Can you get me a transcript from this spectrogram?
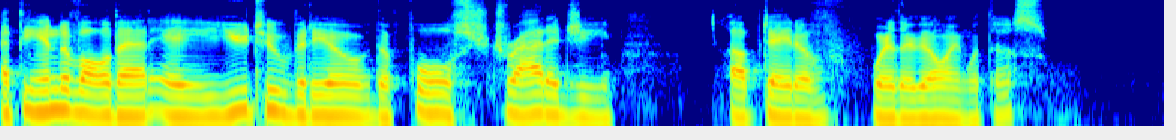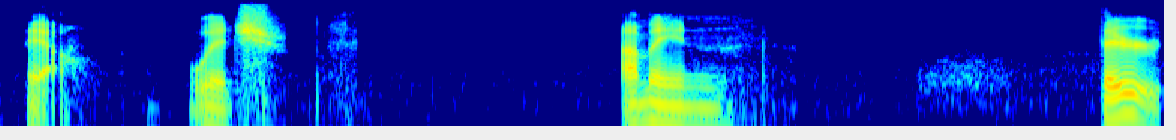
at the end of all that a YouTube video of the full strategy update of where they're going with this. yeah which i mean they're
